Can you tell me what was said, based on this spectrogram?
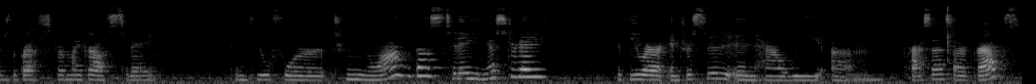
There's the breast of my grouse today. Thank you for tuning along with us today and yesterday. If you are interested in how we um, process our grouse,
